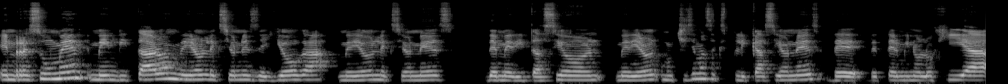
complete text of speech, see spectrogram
en resumen, me invitaron, me dieron lecciones de yoga, me dieron lecciones de meditación, me dieron muchísimas explicaciones de, de terminología,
